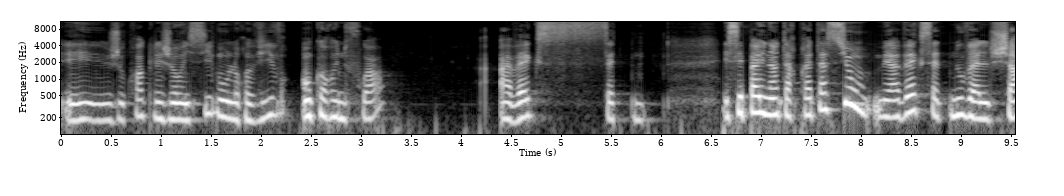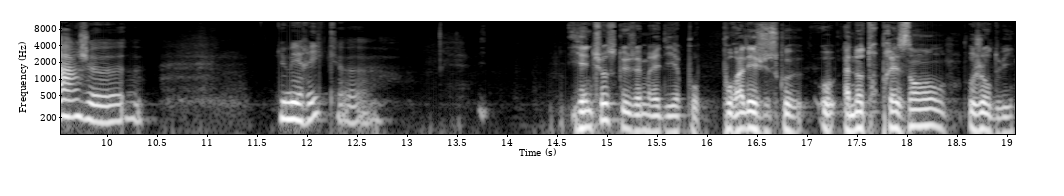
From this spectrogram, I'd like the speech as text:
Et je crois que les gens ici vont le revivre encore une fois avec cette et c'est pas une interprétation, mais avec cette nouvelle charge euh, numérique. euh. Il y a une chose que j'aimerais dire pour, pour aller jusqu'à notre présent aujourd'hui.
